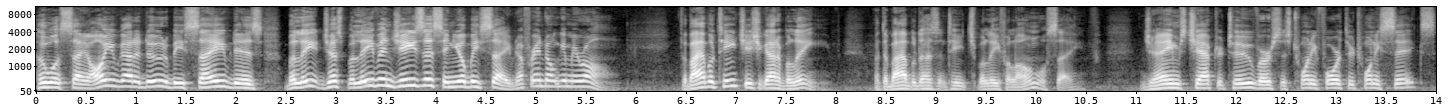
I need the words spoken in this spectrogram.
who will say all you've got to do to be saved is believe, just believe in Jesus and you'll be saved. Now friend, don't get me wrong. The Bible teaches you got to believe, but the Bible doesn't teach belief alone will save. James chapter 2 verses 24 through 26,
